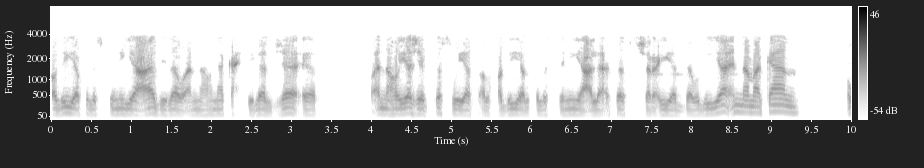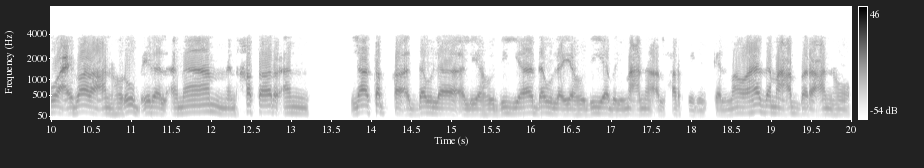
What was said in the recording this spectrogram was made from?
قضية فلسطينية عادلة وأن هناك احتلال جائر وأنه يجب تسوية القضية الفلسطينية على أساس الشرعية الدولية إنما كان هو عبارة عن هروب إلى الأمام من خطر أن لا تبقى الدولة اليهودية دولة يهودية بالمعنى الحرفي للكلمة وهذا ما عبر عنه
